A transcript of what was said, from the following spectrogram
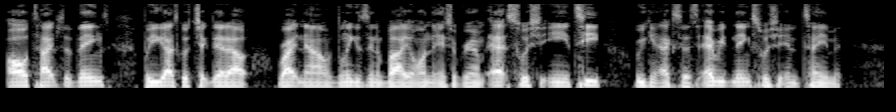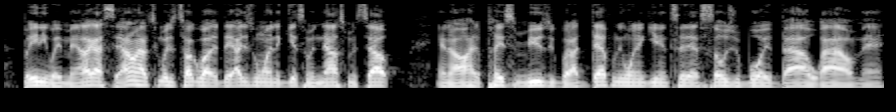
all types of things. But you guys go check that out right now. The link is in the bio on the Instagram at Swisher ENT, where you can access everything Swisher Entertainment. But anyway, man, like I said, I don't have too much to talk about today. I just wanted to get some announcements out, and I had to play some music. But I definitely want to get into that Soulja Boy Bow Wow, man.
